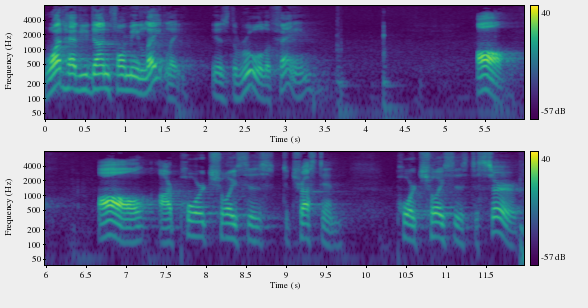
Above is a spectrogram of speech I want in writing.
What have you done for me lately? is the rule of fame. All, all are poor choices to trust in, poor choices to serve.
